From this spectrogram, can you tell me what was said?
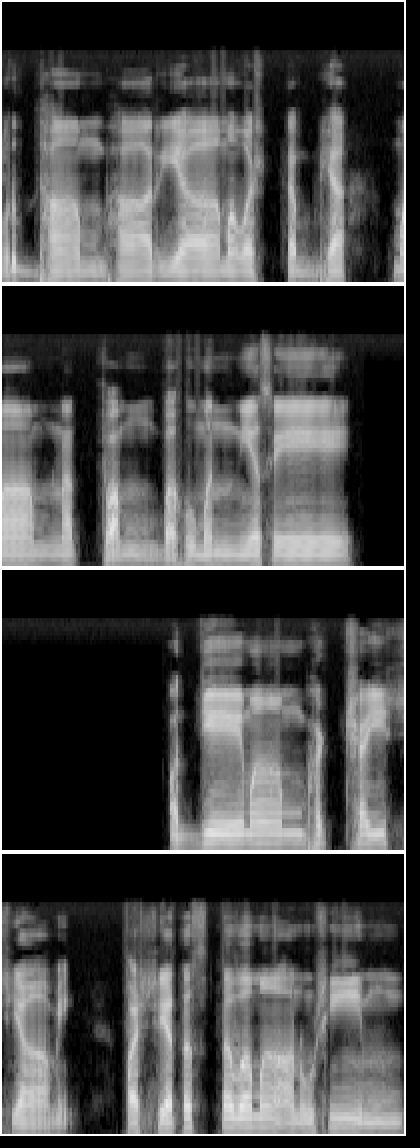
वृद्धाम् भार्यामवष्टभ्य माम् न त्वम् बहुमन्यसे अद्येमाम् भक्षयिष्यामि। पश्यतस्तव मानुषीम्।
